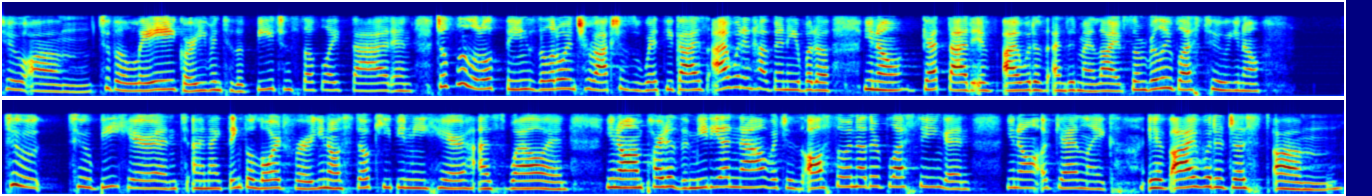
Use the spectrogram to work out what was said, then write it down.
to um to the lake or even to the beach and stuff like that and just the little things the little interactions with you guys i wouldn't have been able to you know get that if i would have ended my life. So i'm really blessed to you know to to be here and and I thank the Lord for you know still keeping me here as well. And you know I'm part of the media now which is also another blessing. And you know again like if I would have just um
